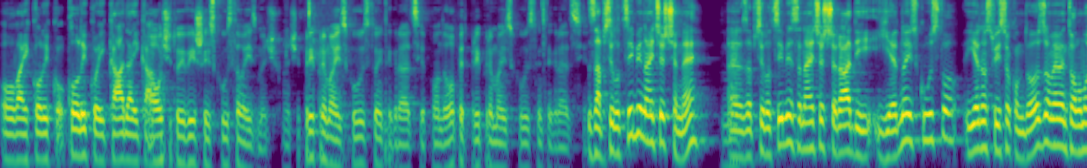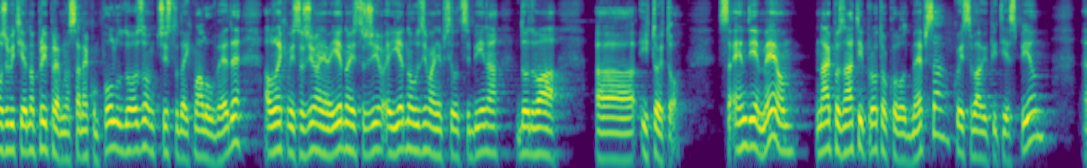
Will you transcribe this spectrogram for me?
ovaj, koliko, koliko i kada i A kako. očito i više iskustava između. Znači priprema iskustvo integracije, pa onda opet priprema iskustvo integracije. Za psilocibin najčešće ne. E, Za psilocibin se najčešće radi jedno iskustvo, jedno s visokom dozom, eventualno može biti jedno pripremno sa nekom poludozom, čisto da ih malo uvede, ali u nekim istraživanjima jedno, istraživa- jedno uzimanje psilocibina do dva e, i to je to. Sa MDMA-om najpoznatiji protokol od MEPS-a koji se bavi PTSP-om e,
